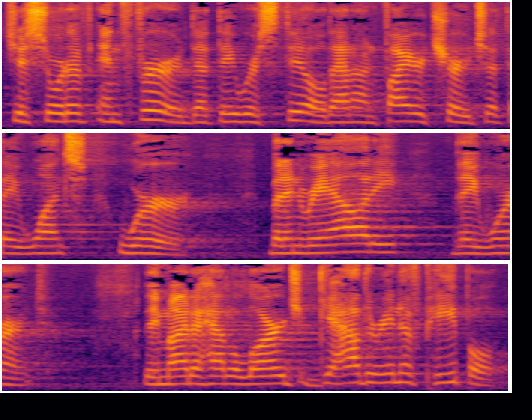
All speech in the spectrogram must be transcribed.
just sort of inferred that they were still that on fire church that they once were. But in reality, they weren't. They might have had a large gathering of people,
